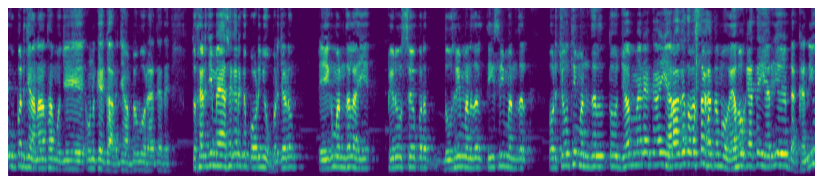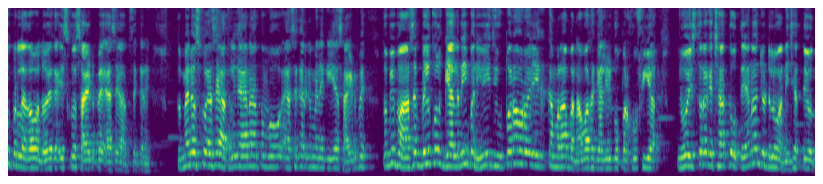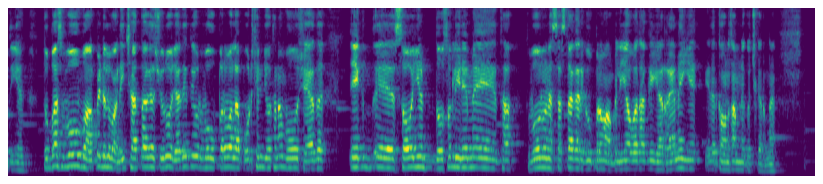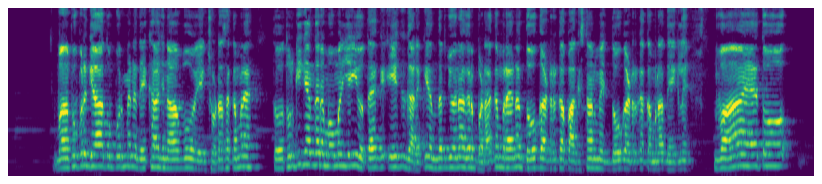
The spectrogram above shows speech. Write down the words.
ऊपर जाना था मुझे, उनके घर जहाँ पे वो रहते थे। तो खैर जी, मैं ऐसे करके पौड़ियों ऊपर चढ़ू। एक मंजिल आई है, फिर उससे ऊपर दूसरी मंजिल, तीसरी मंजिल। और चौथी मंजिल तो जब मैंने कहा, यार, आगे तो रास्ता खत्म हो गया। वो कहते हैं, यार, ये ढक्कन नहीं ऊपर लगा हुआ लोहे का, इसको साइड पे ऐसे हाथ से करें। तो मैंने उसको ऐसे हाथ लगाया ना तो वो ऐसे करके मैंने किया साइड पे। तो भी वहाँ से बिल्कुल गैलरी बनी हुई थी ऊपर, और एक कमरा बना हुआ था गैलरी के ऊपर, खुफिया। वो इस तरह के छत होते हैं ना, जो डलवानी छतें होती हैं। तो बस वो वहाँ पे डलवानी छत अगर शुरू हो जाती थी, और वो ऊपर वाला पोर्शन जो था ना, वो शायद एक सौ या दो सौ लीरे में था। तो वो उन्होंने सस्ता करके ऊपर वहाँ पे लिया हुआ था कि, यार, रहना ही है, इधर कौन सा हमने कुछ करना है? वहाँ पे ऊपर गया तो ऊपर मैंने देखा, जनाब, वो एक छोटा सा कमरा है। तो तुर्की के अंदर अमूमन यही होता है कि एक घर के अंदर जो है ना, अगर बड़ा कमरा है ना, दो गार्डर का, पाकिस्तान में दो गार्डर का कमरा देख लें। वहाँ है तो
